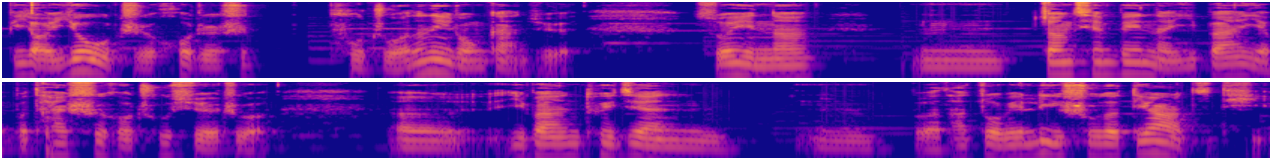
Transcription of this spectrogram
比较幼稚，或者是朴拙的那种感觉。所以呢，嗯，张骞碑呢一般也不太适合初学者，呃，一般推荐。嗯，把它作为隶书的第二字体，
